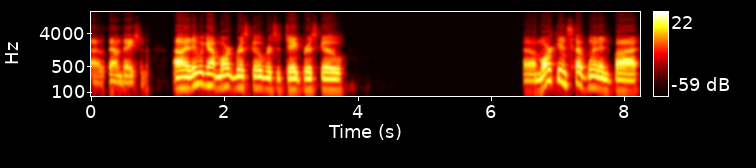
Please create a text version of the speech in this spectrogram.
uh, the foundation. Uh, then we got Mark Briscoe versus Jay Briscoe. Uh, Mark ends up winning by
